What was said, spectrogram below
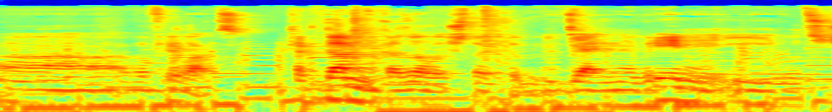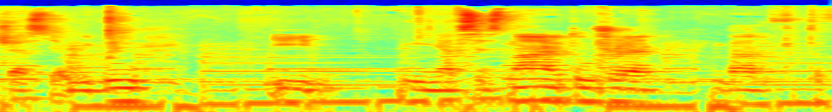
а, во фриланс. Тогда мне казалось, что это идеальное время, и вот сейчас я уйду, и меня все знают уже, да, фото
